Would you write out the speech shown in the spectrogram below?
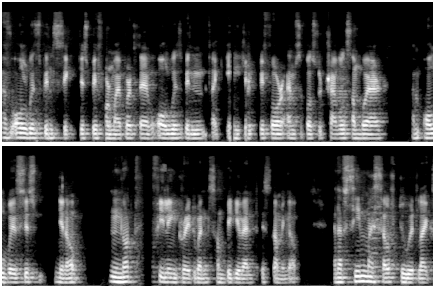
I've always been sick just before my birthday. I've always been like injured before I'm supposed to travel somewhere. I'm always just you know not feeling great when some big event is coming up. And I've seen myself do it. Like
